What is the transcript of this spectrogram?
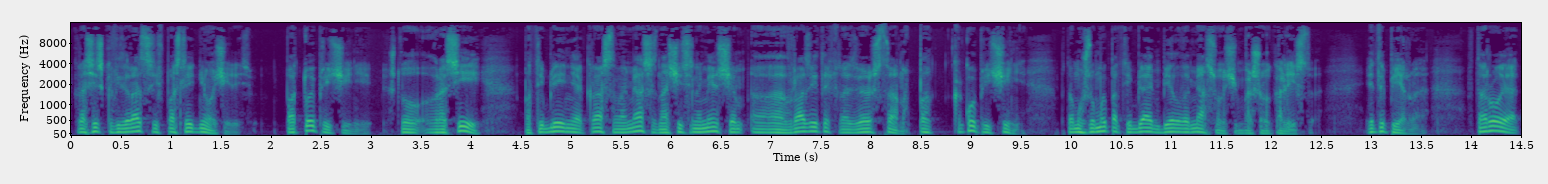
к Российской Федерации в последнюю очередь. По той причине, что в России потребление красного мяса значительно меньше, чем э, в развитых развивающихся странах. По какой причине? Потому что мы потребляем белого мяса очень большое количество. Это первое. Второе,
